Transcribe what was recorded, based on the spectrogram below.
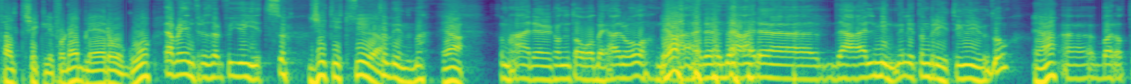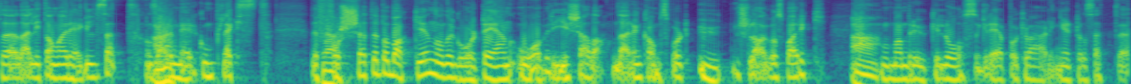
Falt skikkelig for det, ble rågod. Jeg ble introdusert for jiu-jitsu Jiu-jitsu, ja. til å begynne med. ja. Som her eh, kan du ta hva det er òg, da. Det, Ja. er, det, er, eh, det er minner litt om bryting og judo. Ja. Eh, bare at eh, det er litt annet regelsett, og så er det mer komplekst. Det fortsetter på bakken, og det går til en overgir seg. da. Det er en kampsport uten slag og spark. Ah. Hvor man bruker låsegrep og kvelinger til å sette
